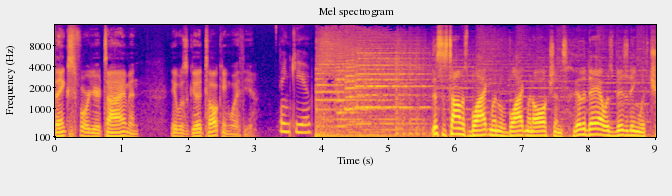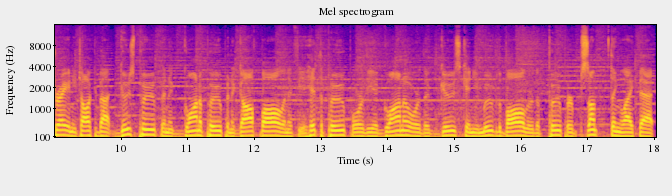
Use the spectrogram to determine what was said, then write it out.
thanks for your time. And it was good talking with you. Thank you. This is Thomas Blackman with Blackman Auctions. The other day I was visiting with Trey and he talked about goose poop and iguana poop and a golf ball. And if you hit the poop or the iguana or the goose, can you move the ball or the poop or something like that?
